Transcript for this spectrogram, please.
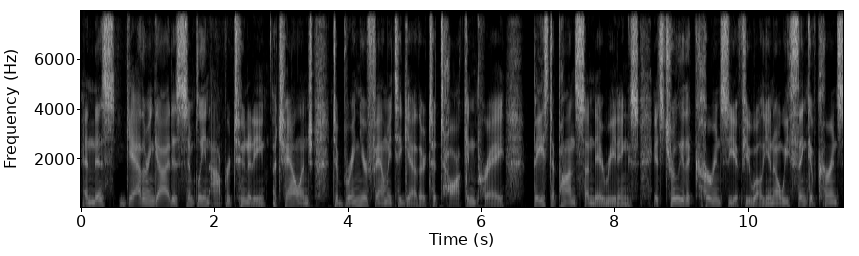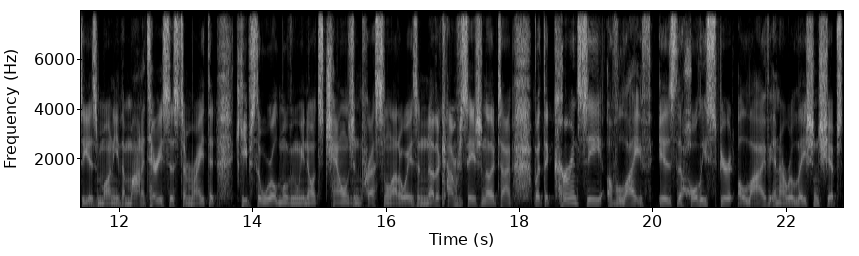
And this gathering guide is simply an opportunity, a challenge to bring your family together to talk and pray based upon Sunday readings. It's truly the currency, if you will. You know, we think of currency as money, the monetary system, right, that keeps the world moving. We know it's challenged and pressed in a lot of ways. Another conversation, another time. But the currency of life is the Holy Spirit alive in our relationships.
